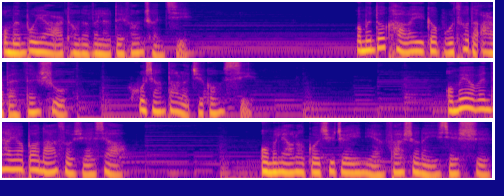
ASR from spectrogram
我们不约而同的问了对方成绩，我们都考了一个不错的二本分数，互相道了句恭喜。我没有问他要报哪所学校，我们聊了过去这一年发生的一些事，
